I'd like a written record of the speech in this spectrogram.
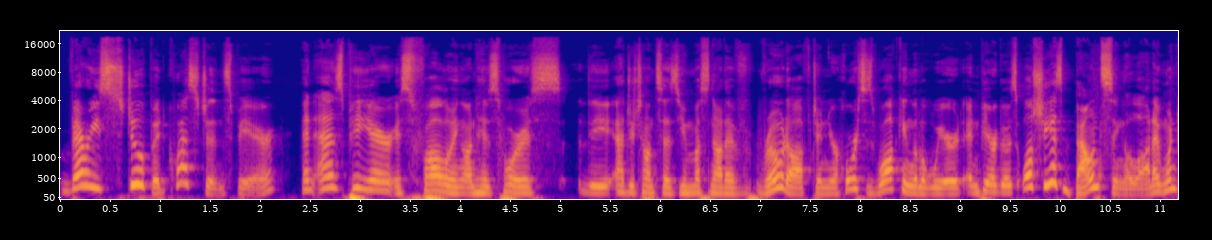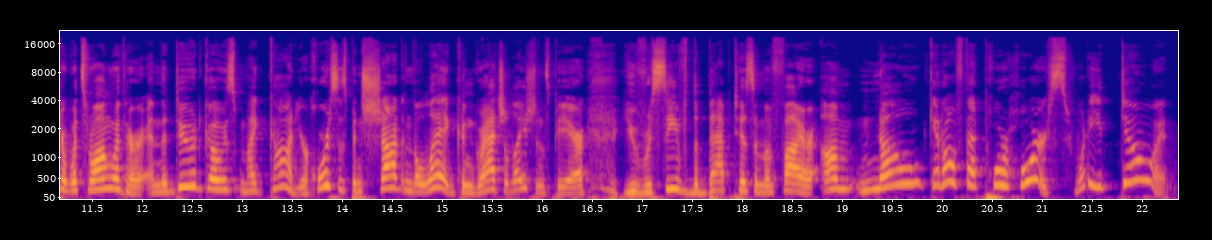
very stupid questions, Pierre. And as Pierre is following on his horse, the adjutant says, You must not have rode often. Your horse is walking a little weird. And Pierre goes, Well, she is bouncing a lot. I wonder what's wrong with her. And the dude goes, My God, your horse has been shot in the leg. Congratulations, Pierre. You've received the baptism of fire. Um, no, get off that poor horse. What are you doing?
